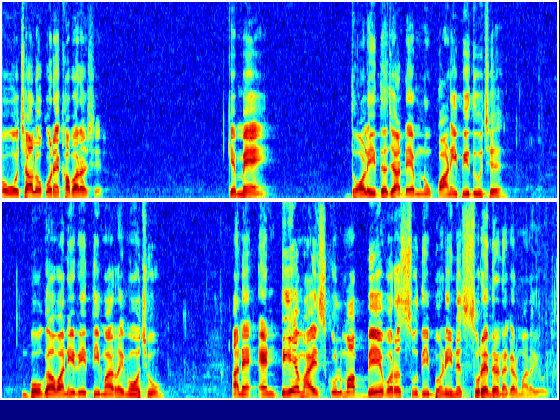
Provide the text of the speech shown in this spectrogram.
બહુ ઓછા લોકોને ખબર હશે કે મેં ધોળી ધજા ડેમનું પાણી પીધું છે, ભોગાવાની રેતીમાં રમ્યો છું અને એનટીએમ હાઈસ્કૂલમાં બે વર્ષ સુધી ભણીને સુરેન્દ્રનગરમાં રહ્યો છું.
